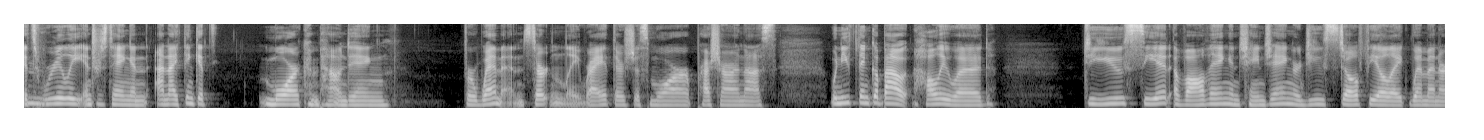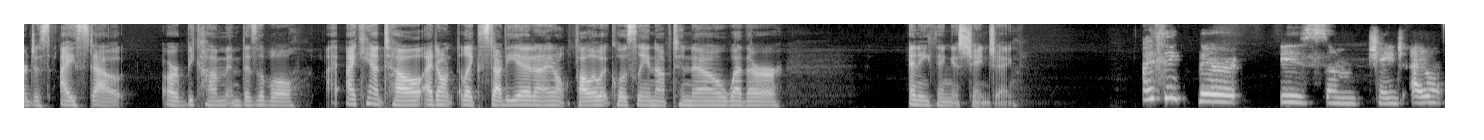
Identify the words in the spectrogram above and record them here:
It's mm-hmm. really interesting and and I think it's more compounding for women, certainly, right? There's just more pressure on us. When you think about Hollywood, do you see it evolving and changing, or do you still feel like women are just iced out or become invisible? I, I can't tell. I don't like study it and I don't follow it closely enough to know whether anything is changing. I think there is some change. I don't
